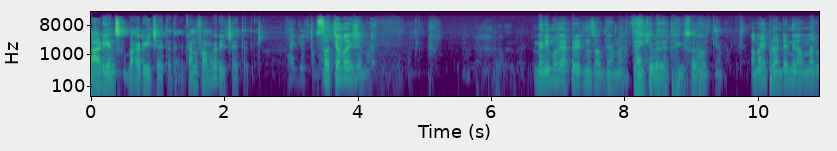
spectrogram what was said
ఆడియన్స్కి బాగా రీచ్ అవుతుంది అండి కన్ఫామ్గా రీచ్ అవుతుంది Satyam many more happy returns of the అన్న. Thank you brother thank you so much okay అన్న. అన్న ఇప్పుడు అంటే మీరు అన్నారు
